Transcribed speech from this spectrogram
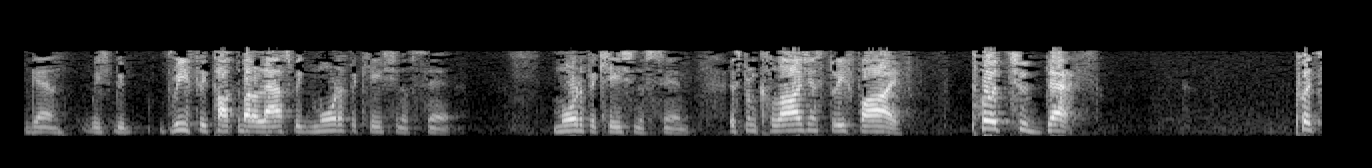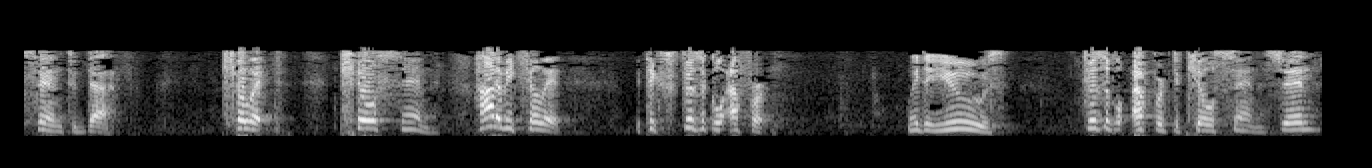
again, we, we briefly talked about it last week mortification of sin. Mortification of sin. It's from Colossians 3 5. Put to death. Put sin to death. Kill it. Kill sin. How do we kill it? It takes physical effort. We need to use physical effort to kill sin. Sin,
